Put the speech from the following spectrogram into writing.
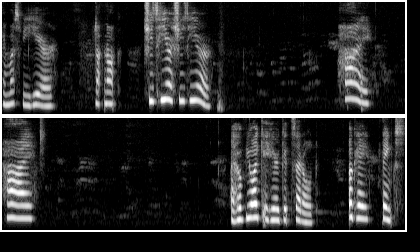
I must be here. Knock, knock. She's here, she's here. Hi. Hi. I hope you like it here. Get settled. Okay, thanks.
